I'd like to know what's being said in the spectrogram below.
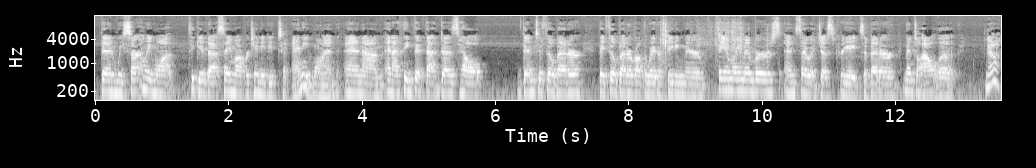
then we certainly want to give that same opportunity to anyone. And um, and i think that that does help them to feel better. They feel better about the way they're feeding their family members, and so it just creates a better mental outlook. Yeah.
